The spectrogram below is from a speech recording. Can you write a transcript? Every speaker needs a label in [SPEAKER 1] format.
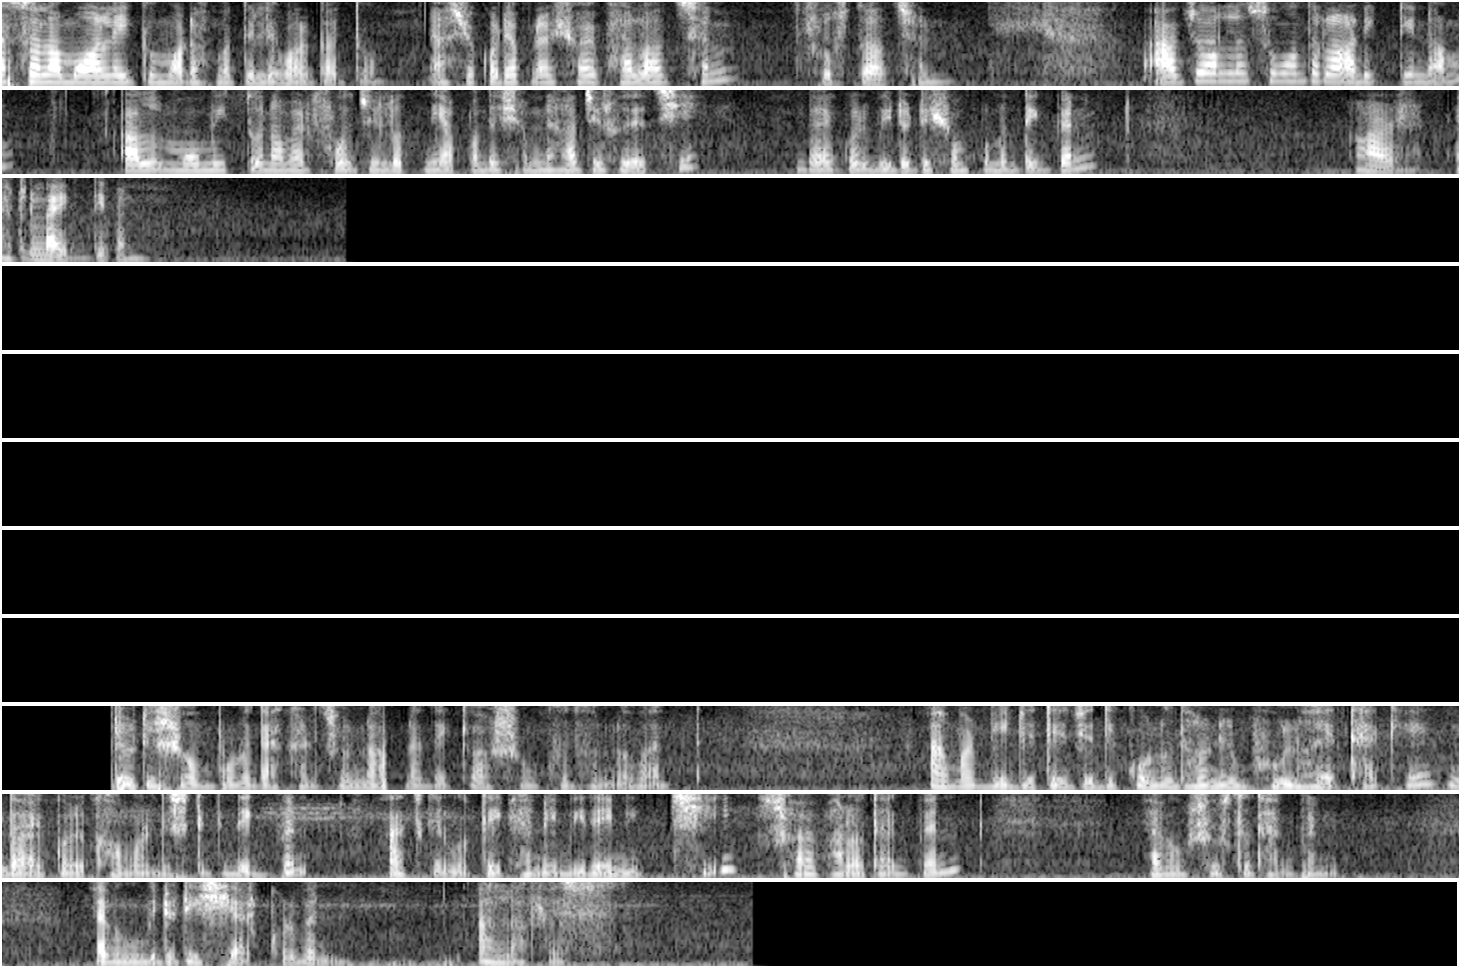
[SPEAKER 1] আসসালামু আলাইকুম রহমতুল্লি বরকাতু আশা করি আপনারা সবাই ভালো আছেন, সুস্থ আছেন। আজও আল্লাহ সুমন্তর আরেকটি নাম আল মমিত নামের ফজিলত নিয়ে আপনাদের সামনে হাজির হয়েছি। দয়া করে ভিডিওটি সম্পূর্ণ দেখবেন আর একটা লাইক দিবেন। ভিডিওটি সম্পূর্ণ দেখার জন্য আপনাদেরকে অসংখ্য ধন্যবাদ। আমার ভিডিওতে যদি কোনো ধরনের ভুল হয়ে থাকে, দয়া করে ক্ষমার দৃষ্টিতে দেখবেন। আজকের মতো এখানে বিদায় নিচ্ছি। সবাই ভালো থাকবেন এবং সুস্থ থাকবেন এবং ভিডিওটি শেয়ার করবেন। আল্লাহ হাফেজ।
